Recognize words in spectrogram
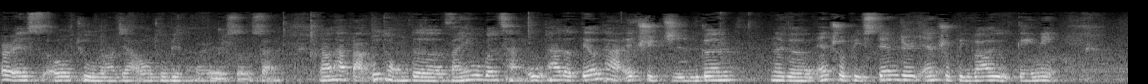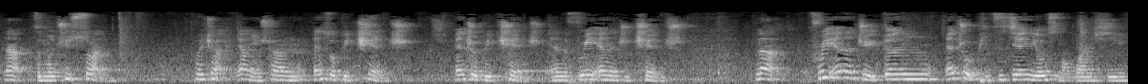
二 SO2 然后加 O2 变成二 SO3，然后它把不同的反应物跟产物它的 delta H 值跟那个 entropy standard entropy value 给你，那怎么去算？会算让你算 entropy change, entropy change and free energy change。那 free energy 跟 entropy 之间有什么关系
